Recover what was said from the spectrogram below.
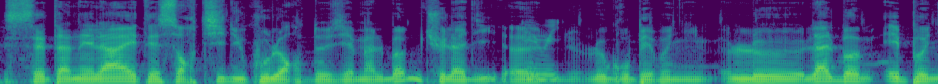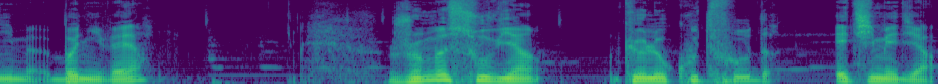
Cette année-là était sorti du coup leur deuxième album, tu l'as dit, euh, Eh oui. le groupe éponyme, l'album éponyme Bon Hiver. Je me souviens que le coup de foudre est immédiat.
